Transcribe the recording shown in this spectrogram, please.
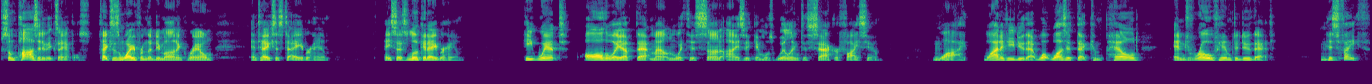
some positive examples, takes us away mm-hmm. from the demonic realm and takes us to Abraham. He says, Look at Abraham. He went all the way up that mountain with his son Isaac and was willing to sacrifice him. Mhm. Why? Why did he do that? What was it that compelled and drove him to do that? Mhm. His faith.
